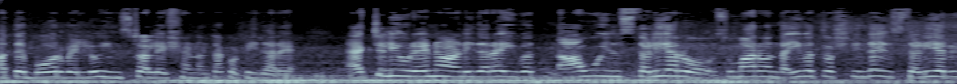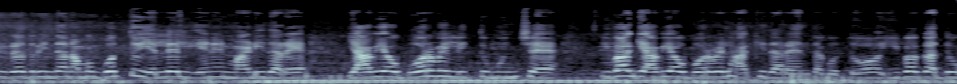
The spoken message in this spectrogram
ಮತ್ತು ಬೋರ್ವೆಲ್ಲು ಇನ್ಸ್ಟಾಲೇಷನ್ ಅಂತ ಕೊಟ್ಟಿದ್ದಾರೆ. ಆ್ಯಕ್ಚುಲಿ ಇವರೇನು ಮಾಡಿದ್ದಾರೆ ಇವತ್ತು ನಾವು ಇಲ್ಲಿ ಸ್ಥಳೀಯರು ಸುಮಾರು ಒಂದು ಐವತ್ತು ವರ್ಷದಿಂದ ಇಲ್ಲಿ ಸ್ಥಳೀಯರು ಇರೋದ್ರಿಂದ ನಮಗೆ ಗೊತ್ತು ಎಲ್ಲೆಲ್ಲಿ ಏನೇನು ಮಾಡಿದ್ದಾರೆ. ಯಾವ್ಯಾವ ಬೋರ್ವೆಲ್ ಇತ್ತು ಮುಂಚೆ? ಇವಾಗ ಯಾವ್ಯಾವ ಬೋರ್ವೆಲ್ ಹಾಕಿದ್ದಾರೆ ಅಂತ ಗೊತ್ತು. ಇವಾಗ ಅದು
